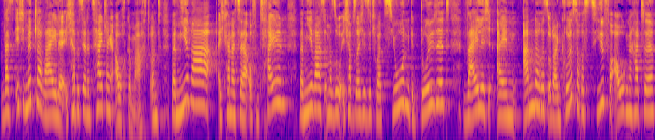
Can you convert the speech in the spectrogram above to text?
was ich mittlerweile, ich habe es ja eine Zeit lang auch gemacht und bei mir war, ich kann euch ja offen teilen, bei mir war es immer so, ich habe solche Situationen geduldet, weil ich ein anderes oder ein größeres Ziel vor Augen hatte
